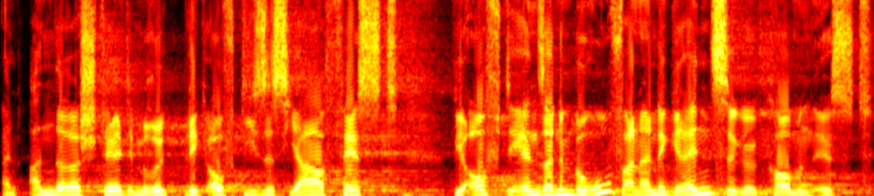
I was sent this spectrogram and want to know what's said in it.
Ein anderer stellt im Rückblick auf dieses Jahr fest, wie oft er in seinem Beruf an eine Grenze gekommen ist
